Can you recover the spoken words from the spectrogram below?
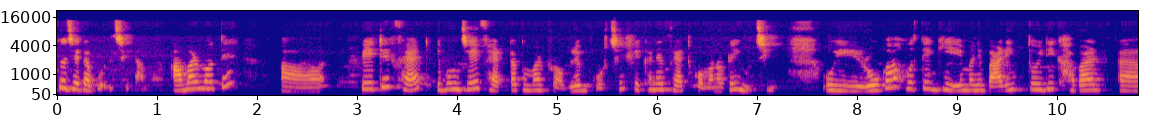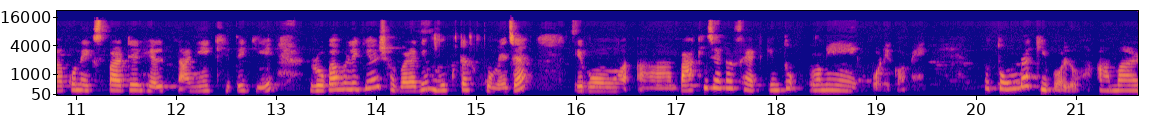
তো যেটা বলছিলাম, আমার মতে পেটের ফ্যাট এবং যে ফ্যাটটা তোমার প্রবলেম করছে, সেখানে ফ্যাট কমানোটাই উচিত। ওই রোগা হতে গিয়ে মানে বাড়ির তৈরি খাবার কোনো এক্সপার্টের হেল্প না নিয়ে খেতে গিয়ে, রোগা হলে গিয়ে সবার আগে মুখটা কমে যায় এবং বাকি জায়গার ফ্যাট কিন্তু অনেক পরে কমে। তো তোমরা কি বলো, আমার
